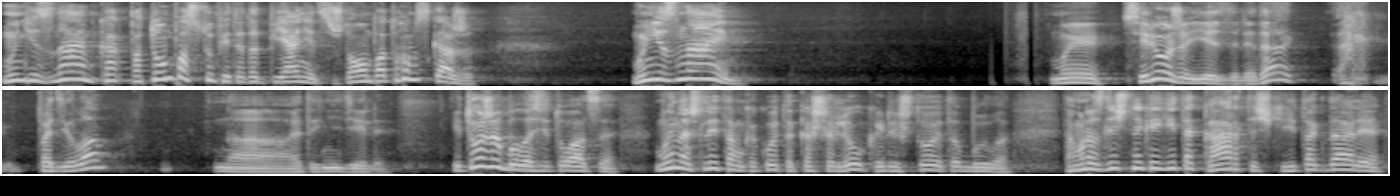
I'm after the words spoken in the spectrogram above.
Мы не знаем, как потом поступит этот пьяница, что он потом скажет. Мы не знаем. Мы с Сережей ездили, да, по делам на этой неделе. И тоже была ситуация. Мы нашли там какой-то кошелек или что это было. Там различные какие-то карточки и так далее.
